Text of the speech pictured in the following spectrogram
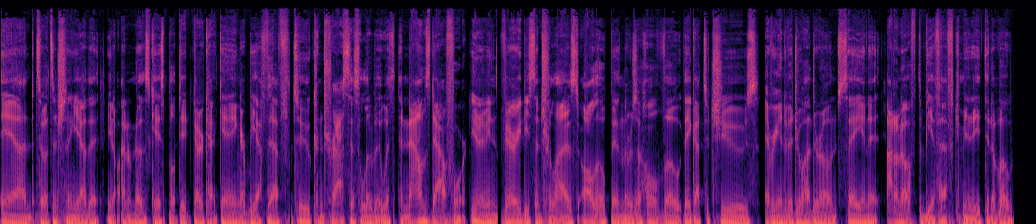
And so it's interesting, yeah, that, you know, I don't know this case, but did Gutter Cat Gang or BFF to contrast this a little bit with the Nouns DAO fork? You know what I mean? Very decentralized, all open. There was a whole vote. They got to choose. Every individual had their own say in it. I don't know if the BFF community did a vote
